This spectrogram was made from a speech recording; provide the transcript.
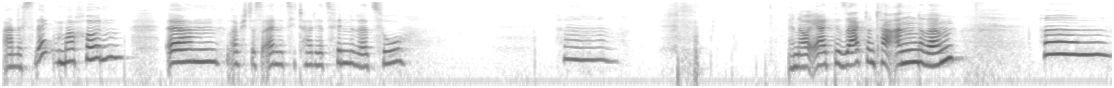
alles wegmachen. Ähm, ob ich das eine Zitat jetzt finde dazu. Genau, er hat gesagt unter anderem, ähm,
